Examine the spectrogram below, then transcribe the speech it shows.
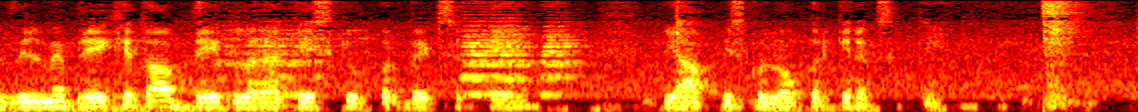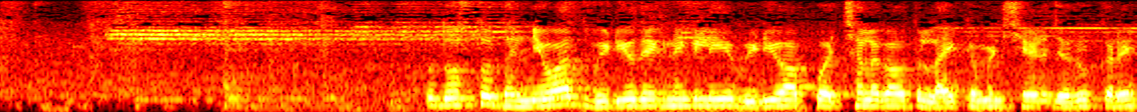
व्हील में ब्रेक है तो आप ब्रेक लगा के इसके ऊपर बैठ सकते हैं, या आप इसको लॉक करके रख सकते हैं। तो दोस्तों, धन्यवाद वीडियो देखने के लिए। वीडियो आपको अच्छा लगा हो तो लाइक कमेंट शेयर ज़रूर करें।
